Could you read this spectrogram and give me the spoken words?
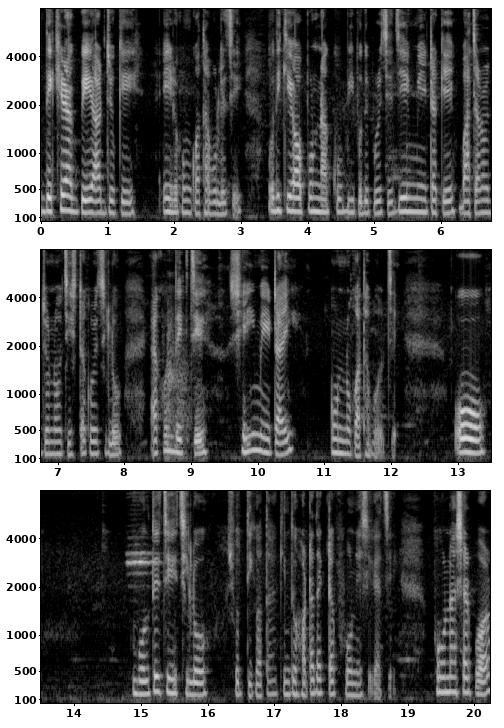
দেখে রাখবে আর্যকে, এইরকম কথা বলেছে। ওদিকে অপর্ণা খুব বিপদে পড়েছে। যে মেয়েটাকে বাঁচানোর জন্য চেষ্টা করেছিল, এখন দেখছে সেই মেয়েটাই অন্য কথা বলছে। ও বলতে চেয়েছিল সত্যি কথা, কিন্তু হঠাৎ একটা ফোন এসে গেছে। ফোন আসার পর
